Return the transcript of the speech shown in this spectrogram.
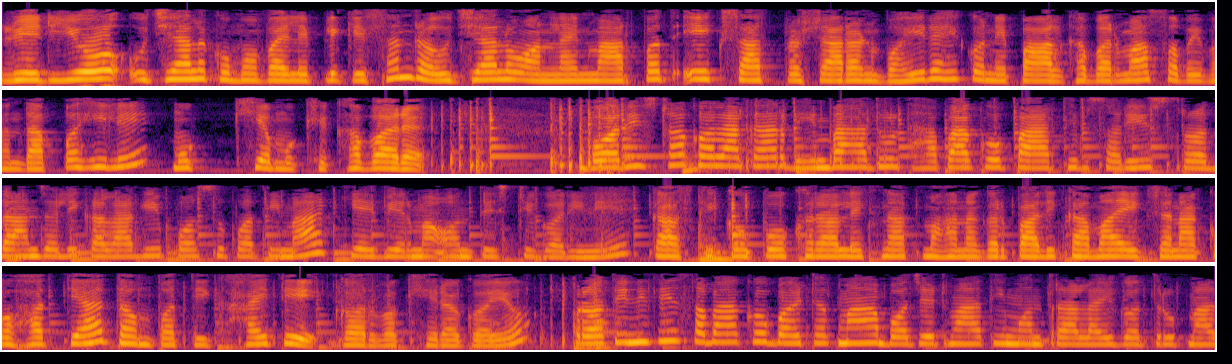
रेडियो उज्यालोको मोबाइल एप्लिकेशन र उज्यालो अनलाइन मार्फत एकसाथ प्रसारण भइरहेको नेपाल खबरमा सबैभन्दा पहिले मुख्य मुख्य खबर। वरिष्ठ कलाकार भीमबहादुर थापाको पार्थिव शरीर श्रद्धाञ्जलीका लागि पशुपतिमा केही बेरमा अन्त्येष्टि गरिने कास्कीको पोखरा लेखनाथ महानगरपालिकामा एकजनाको हत्या दम्पति घाइते गर्व खेर गयो। प्रतिनिधि सभाको बैठकमा बजेटमाथि मन्त्रालयगत रूपमा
